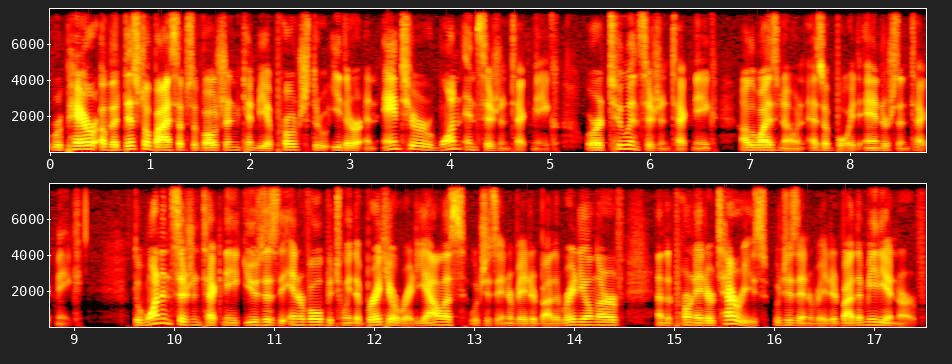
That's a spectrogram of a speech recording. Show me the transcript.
Repair of a distal biceps avulsion can be approached through either an anterior one incision technique or a two incision technique, otherwise known as a Boyd Anderson technique. The one incision technique uses the interval between the brachioradialis, which is innervated by the radial nerve, and the pronator teres, which is innervated by the median nerve,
